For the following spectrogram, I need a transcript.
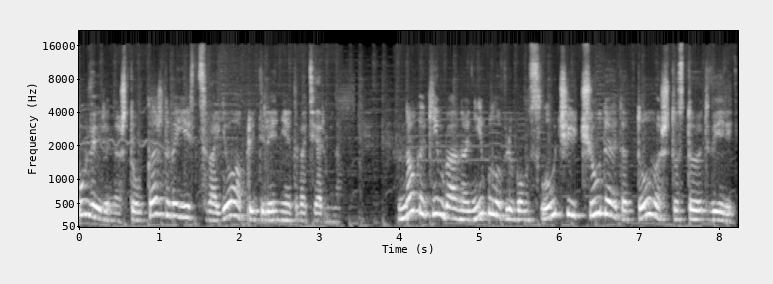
Уверена, что у каждого есть свое определение этого термина. Но каким бы оно ни было, в любом случае, чудо – это то, во что стоит верить,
